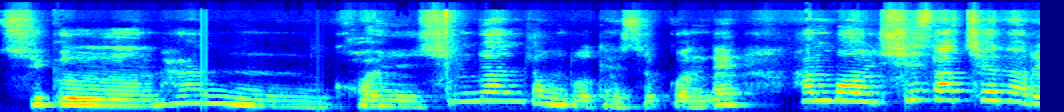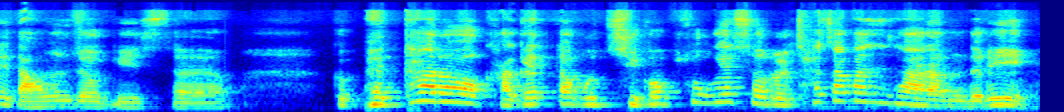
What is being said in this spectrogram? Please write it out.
지금 한 거의 10년 정도 됐을 건데 한 번 시사 채널에 나온 적이 있어요. 그 배 타러 가겠다고 직업 소개서를 찾아간 사람들이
